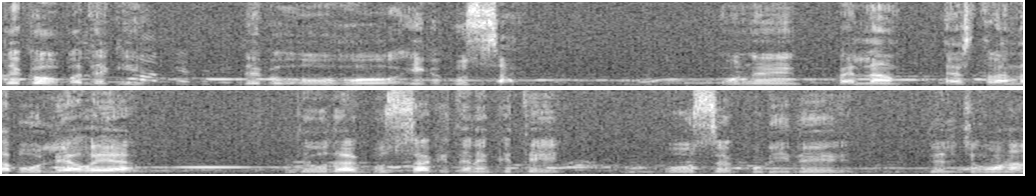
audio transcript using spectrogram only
ਦੇਖੋ ਪਤਾ ਕੀ? ਦੇਖੋ ਉਹ ਇੱਕ ਗੁੱਸਾ ਉਹਨੇ ਪਹਿਲਾਂ ਇਸ ਤਰ੍ਹਾਂ ਦਾ ਬੋਲਿਆ ਹੋਇਆ ਤੇ ਉਹਦਾ ਗੁੱਸਾ ਕਿਤੇ ਨਾ ਕਿਤੇ ਉਸ ਕੁੜੀ ਦੇ ਦਿਲ 'ਚ ਹੋਣਾ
